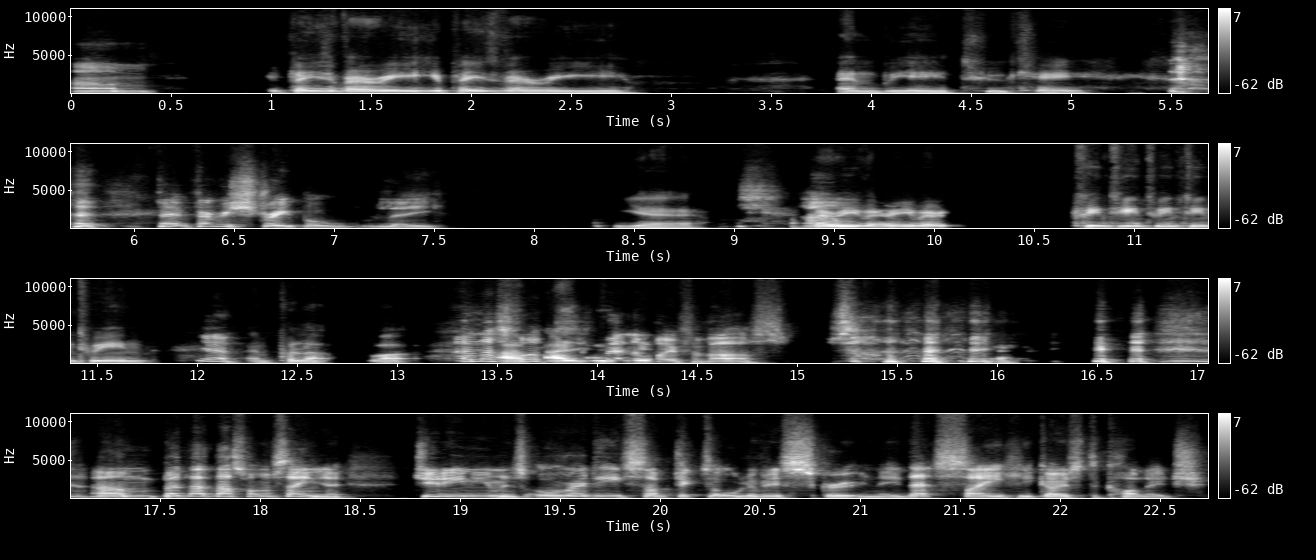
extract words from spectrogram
um, he plays very he plays very NBA two K. Very street ball Lee. Yeah, Um, very very very tween tween tween tween tween. Yeah. and pull up. But and that's I- fine. I he's think better than both of us. So- um, but that, that's what I'm saying. You know, Julian Newman's already subject to all of this scrutiny. Let's say he goes to college,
